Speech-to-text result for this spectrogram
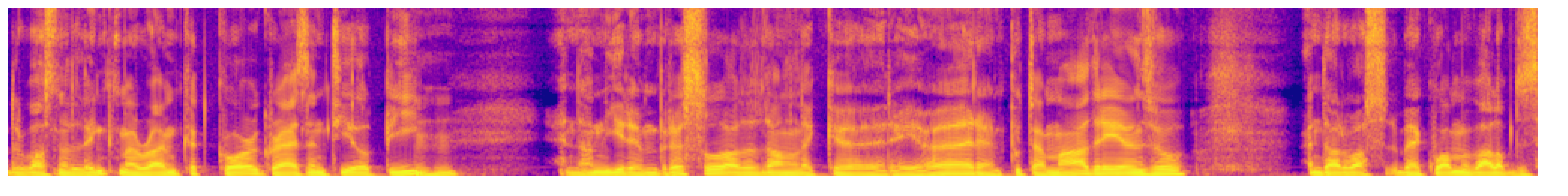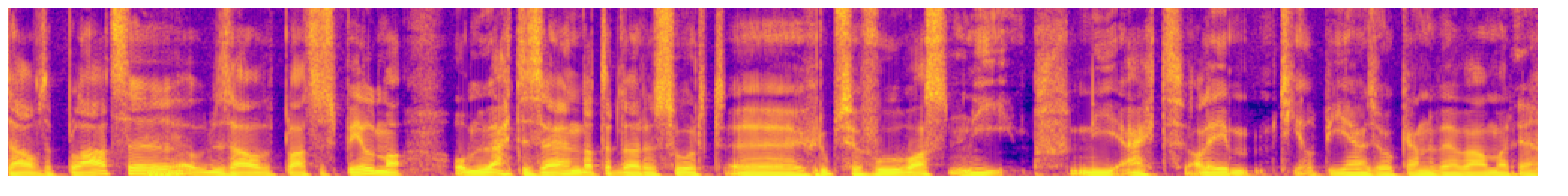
er was een link met Rhymecut Core, Grass en TLP. En dan hier in Brussel hadden we dan like, uh, en Puta Madre en zo. En daar was, wij kwamen wel op dezelfde plaatsen, op dezelfde plaatsen spelen. Maar om nu echt te zeggen dat er daar een soort eh, groepsgevoel was, niet, pff, niet echt. Alleen TLP en zo kenden wij wel, maar... Ja.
